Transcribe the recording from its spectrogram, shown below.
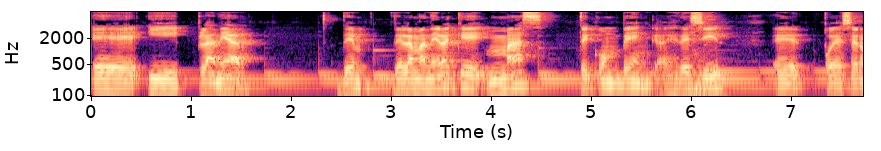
y planear de, la manera que más te convenga. Es decir, eh, puede ser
